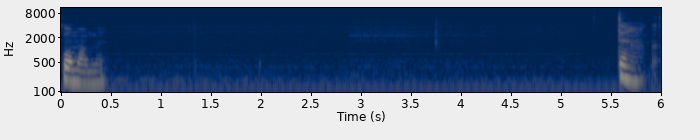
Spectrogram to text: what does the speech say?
комами. Так.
